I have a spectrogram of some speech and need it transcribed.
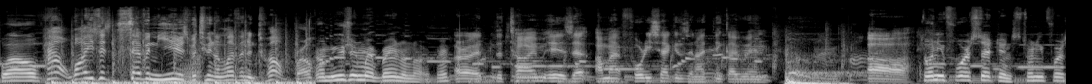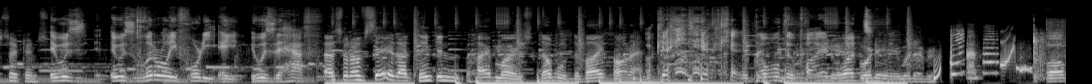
12. How? Why is it 7 years between 11 and 12, bro? I'm using my brain a lot, okay? Alright, the time is at, I'm at 40 seconds and I think I win. Uh, 24 seconds, 24 seconds. it was, it was literally 48. It was the half. That's what I'm saying. I'm thinking hive minds. Double, divide. Alright. Okay, okay, double divide, what? 48, whatever. Well,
